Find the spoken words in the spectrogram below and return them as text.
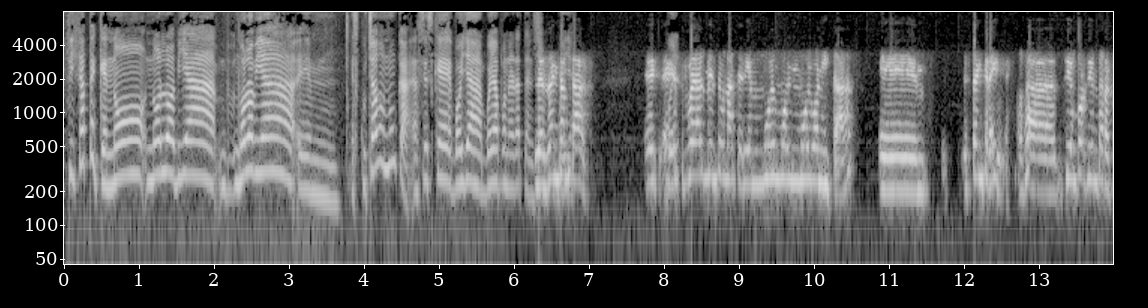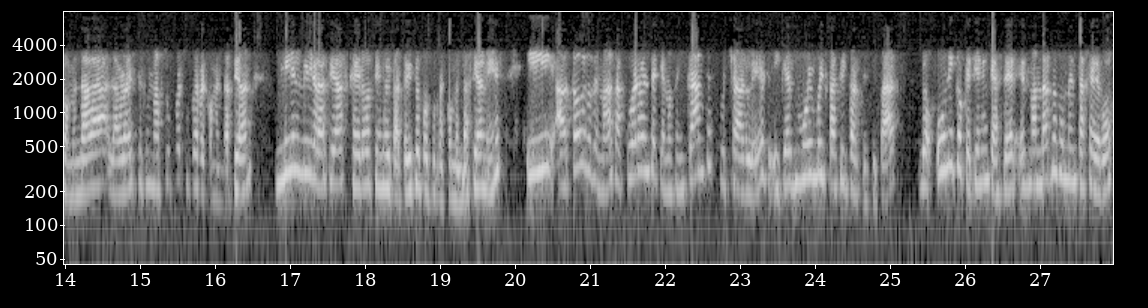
Fíjate que no no lo había no lo había em, escuchado nunca, así es que voy a voy a poner atención. Les va a encantar. Es, realmente una serie muy, muy, muy bonita. Eh, está increíble. O sea, 100% recomendada. La verdad es que es una súper, súper recomendación. Mil, mil gracias, Jero, Simo y Patricio, por sus recomendaciones. Y a todos los demás, acuérdense que nos encanta escucharles y que es muy, muy fácil participar. Lo único que tienen que hacer es mandarnos un mensaje de voz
